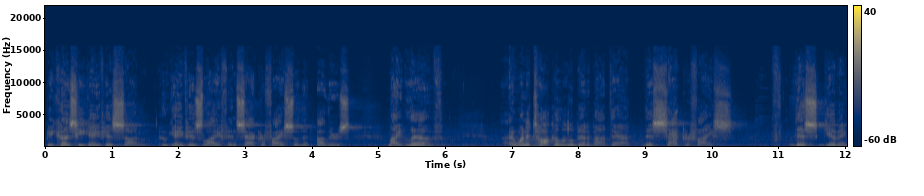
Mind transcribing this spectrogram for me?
because he gave his son who gave his life in sacrifice so that others might live. I want to talk a little bit about that this sacrifice, this giving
